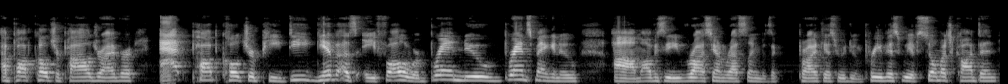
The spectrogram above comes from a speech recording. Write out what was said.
at Pop Culture Pile Driver at Pop Culture PD. Give us a follow. We're brand new, brand spanking new. Um, obviously, Rossi on Wrestling was a podcast we were doing previous. We have so much content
